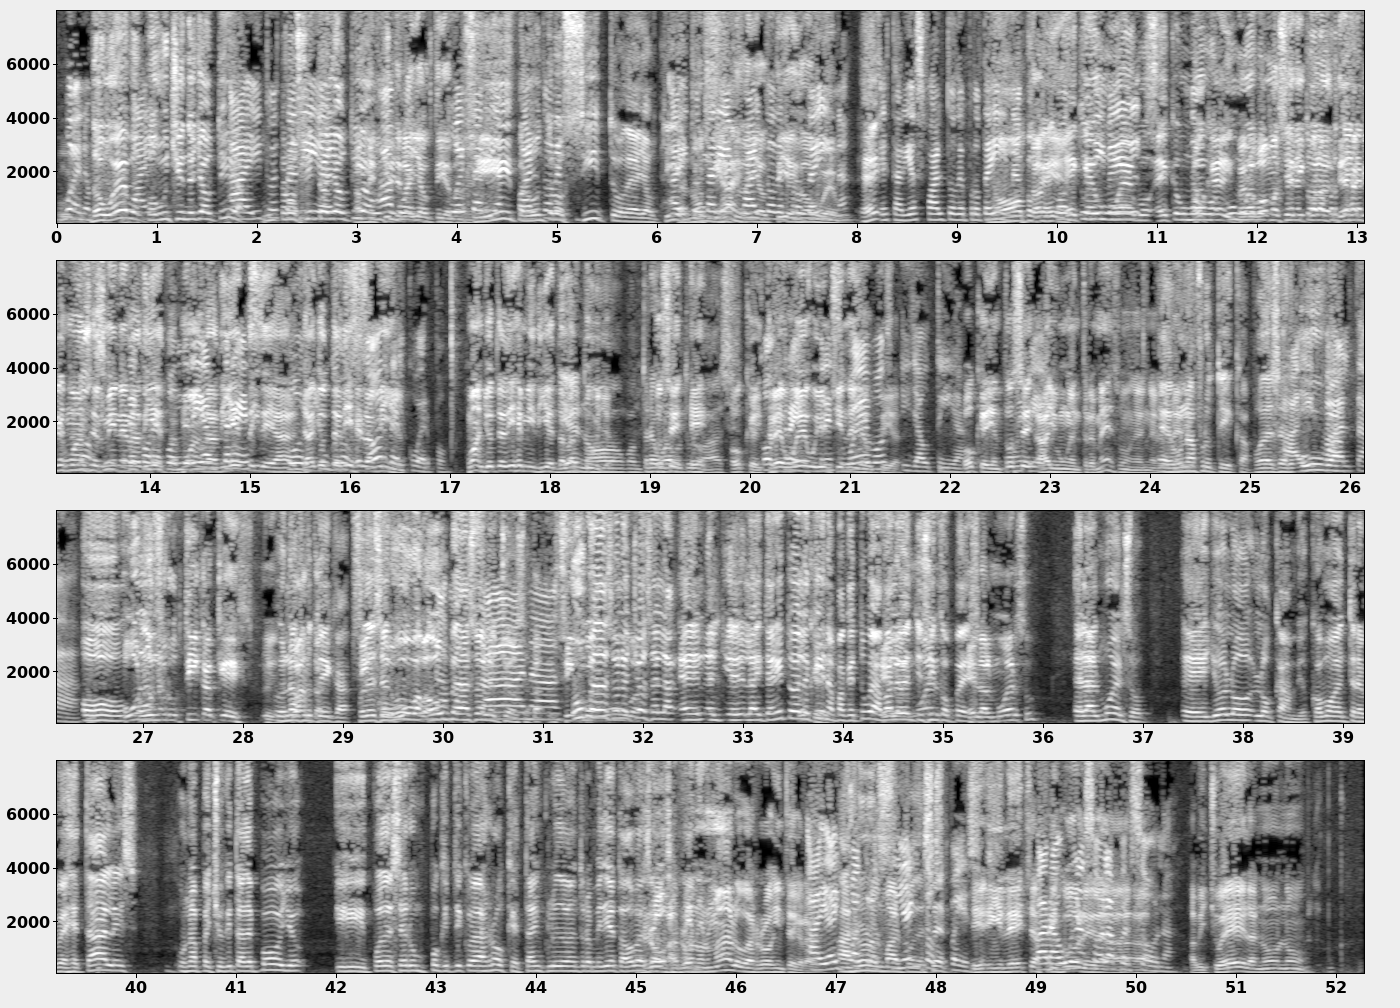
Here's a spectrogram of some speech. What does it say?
Bueno, Dos huevos ahí- con un chin de yautía. ahí tú un trocito de yautía. Ah, un la yautía Sí, pero un de- trocito de yautía. Ahí no tú estarías falto de yautía y dos proteína. huevos. ¿Eh? Estarías falto de proteína. No, porque. Por es que un huevo, es que un huevo, un pero huevo vamos seguir toda la proteína deja que que Juan necesitas. termine te la dieta. Juan, la dieta ideal. por Ya yo te dije la mía. del cuerpo. Juan, yo te dije mi dieta, la no, tuya. con tres Entonces, huevos tú lo eh, haces. Ok, Con tres huevos y un chin de huevos yautía. y yautía. Ok, entonces hay un entremeso en el. Es una frutica, puede ser uva falta. o Una, frutica que es. una frutica, puede ser uva o un pedazo de lechosa. Un pedazo de lechosa, el, el, el, el haitianito de la esquina, para que tú veas, vale almuerzo- 25 pesos. El almuerzo. El almuerzo, eh, yo lo, lo cambio, como entre vegetales, una pechuguita de pollo y puede ser un poquitico de arroz que está incluido dentro de mi dieta dos veces. Arroz, normal o arroz integral. Ahí hay Arroz normal puede 400 ser. pesos. y, y le echas para una frijoles sola a- persona. Habichuela, no, no.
